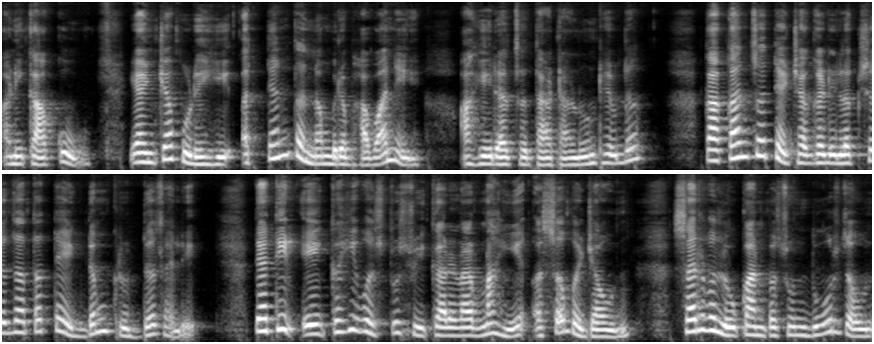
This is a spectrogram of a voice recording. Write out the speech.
आणि काकू यांच्यापुढेही अत्यंत नम्र भावाने आहेराचं ताट आणून ठेवलं. काकांचं त्याच्याकडे लक्ष जातात ते एकदम क्रुद्ध झाले. त्यातील एकही वस्तू स्वीकारणार नाही असं बजावून सर्व लोकांपासून दूर जाऊन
